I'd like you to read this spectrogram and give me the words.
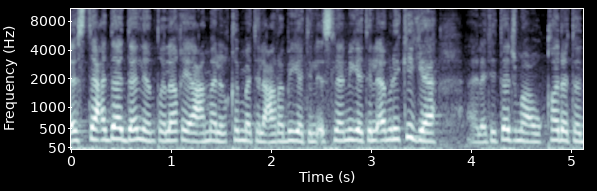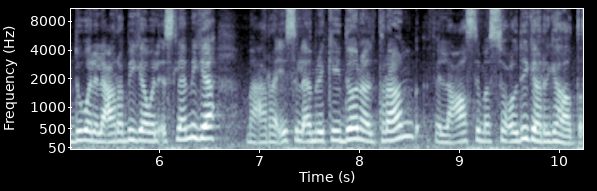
استعدادا لانطلاق أعمال القمة العربية الإسلامية الأمريكية التي تجمع قادة الدول العربية والإسلامية مع الرئيس الأمريكي دونالد ترامب في العاصمة السعودية الرياض.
